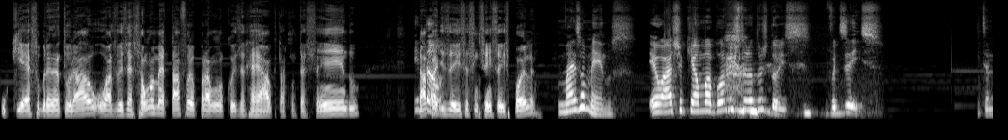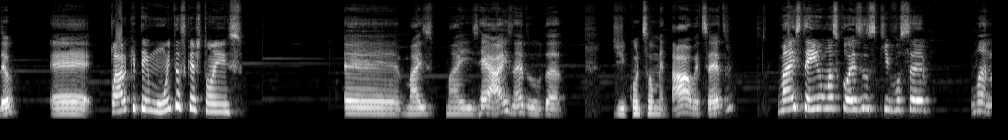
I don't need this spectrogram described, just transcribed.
o que é sobrenatural, ou às vezes é só uma metáfora pra uma coisa real que tá acontecendo. Dá Então, pra dizer isso assim sem ser spoiler? Mais ou menos. Eu acho que é uma boa mistura dos dois. Vou dizer isso. Entendeu? É, claro que tem muitas questões é, mais, mais reais, né? Do, da, de condição mental, etc. Mas tem umas coisas que você. Mano,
